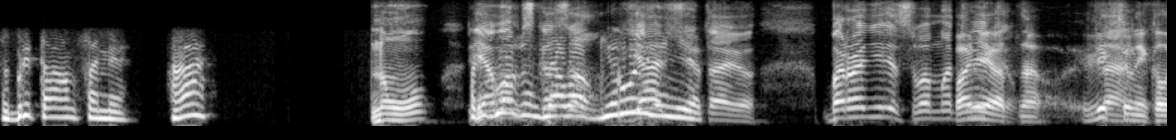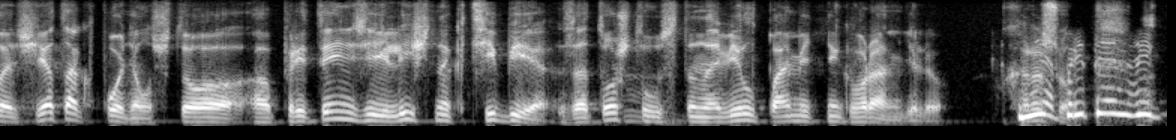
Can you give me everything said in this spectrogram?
с британцами. А? ну, я вам Пригожин для сказал, вас я нет? считаю, баронец вам ответил. Понятно. Виктор Да. Николаевич, я так понял, что а, претензии лично к тебе за то, что установил памятник Врангелю. Нет, Хорошо. претензий к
